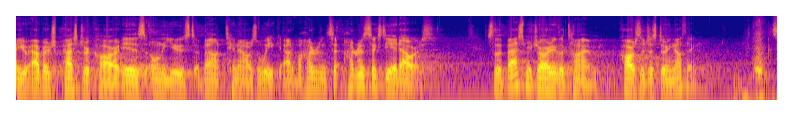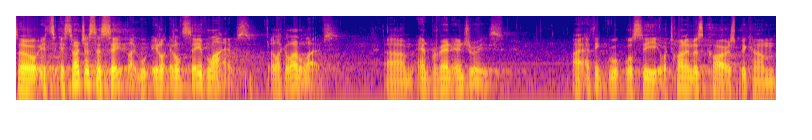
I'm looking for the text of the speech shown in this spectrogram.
Your average passenger car is only used about 10 hours a week out of 100, 168 hours. So the vast majority of the time, cars are just doing nothing. So it's, it's not just a save, like, it'll, it'll save lives, like a lot of lives, um, and prevent injuries. I, I think we'll see autonomous cars become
